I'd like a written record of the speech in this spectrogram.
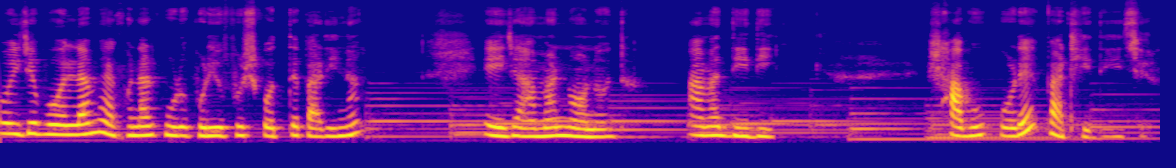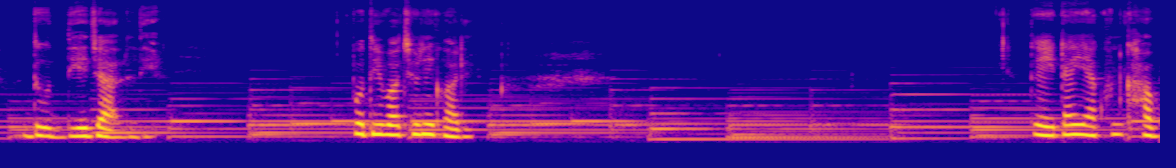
ওই যে বললাম, এখন আর পুরোপুরি উপোস করতে পারি না। এই যে আমার ননদ, আমার দিদি, সাবু করে পাঠিয়ে দিয়েছে, দুধ দিয়ে, জাল দিয়ে। প্রতি বছরই করে। তো এটাই এখন খাব।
